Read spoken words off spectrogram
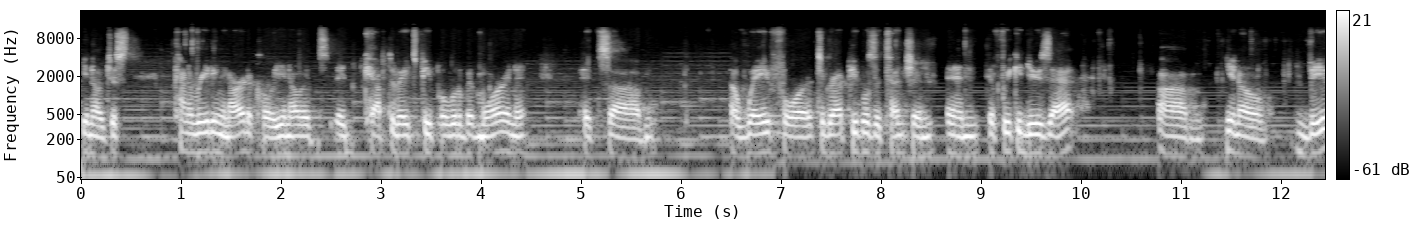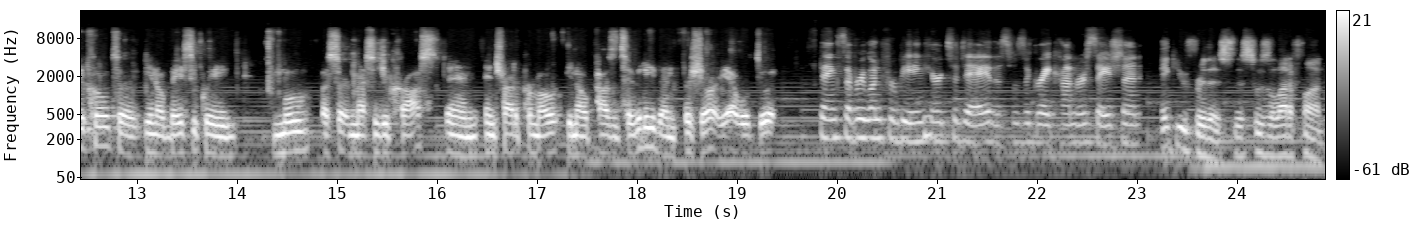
you know just kind of reading an article. You know, it's, it captivates people a little bit more, and it it's um, a way for to grab people's attention. And if we could use that, um, you know, vehicle to you know basically move a certain message across and and try to promote you know positivity, then for sure, yeah, we'll do it. Thanks everyone for being here today. This was a great conversation. Thank you for this. This was a lot of fun.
